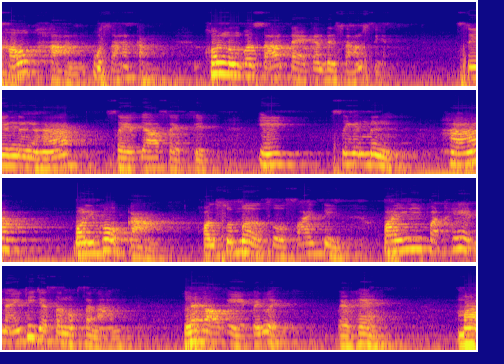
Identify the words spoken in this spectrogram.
เขาผ่านอุตสาหกรรม คนหนุ่มคนสาแตกกันเป็นสามเสียง เสียงหนึ่งหาเสพยาเสพติด อีกเสียงหนึ่งหาบริโภคกรรม consumer society ไปประเทศไหนที่จะสนุกสนาน และเอาเอดไปด้วยไปแพร่มา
